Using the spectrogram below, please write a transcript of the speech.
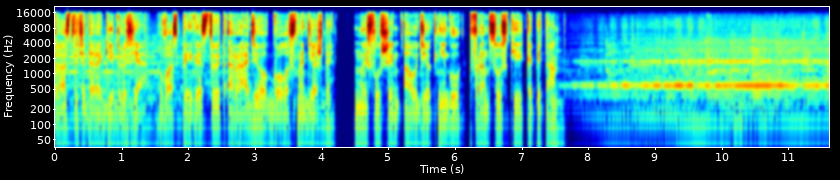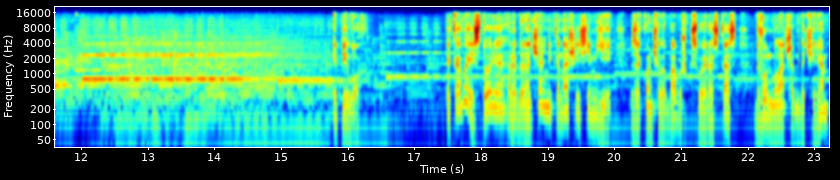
Здравствуйте, дорогие друзья! Вас приветствует радио «Голос надежды». Мы слушаем аудиокнигу «Французский капитан». Эпилог. Такова история родоначальника нашей семьи, закончила бабушка свой рассказ двум младшим дочерям,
